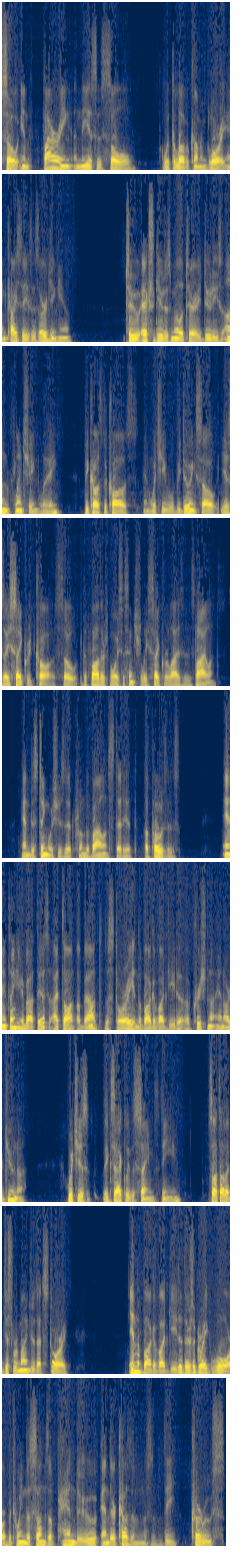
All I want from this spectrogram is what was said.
So in firing Aeneas' soul with the love of coming glory, Anchises is urging him to execute his military duties unflinchingly because the cause in which he will be doing so is a sacred cause. So the Father's voice essentially sacralizes violence and distinguishes it from the violence that it opposes. And in thinking about this, I thought about the story in the Bhagavad Gita of Krishna and Arjuna, which is exactly the same theme. So I thought I'd just remind you of that story. In the Bhagavad Gita, there's a great war between the sons of Pandu and their cousins, the Kurus.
